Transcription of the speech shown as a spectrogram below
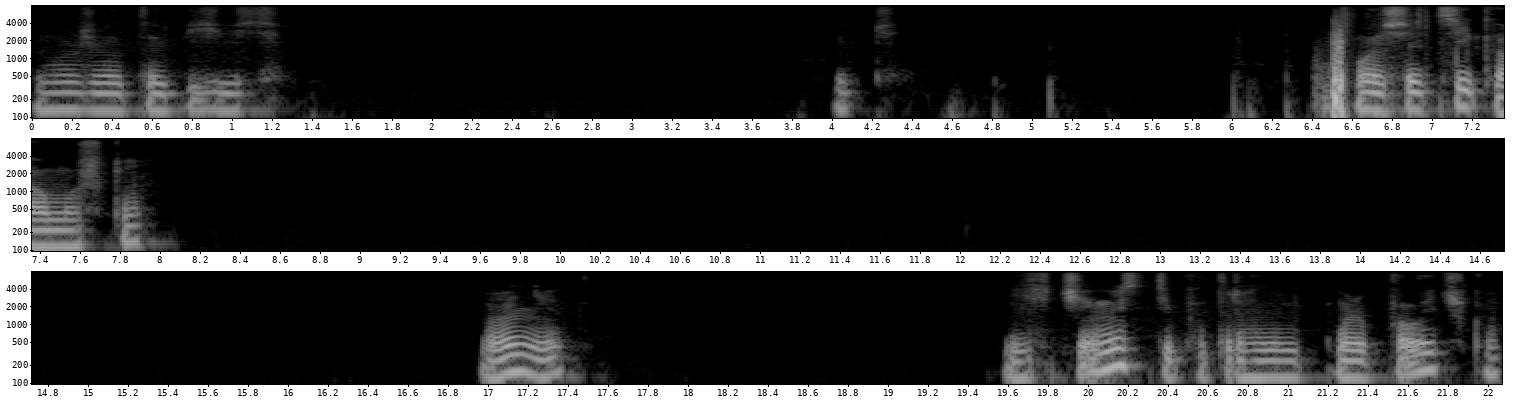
Може отоб'юсь. Хоч. Ось оці камушки. А, нет. Їх чимось, типу, треба, може, паличку?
